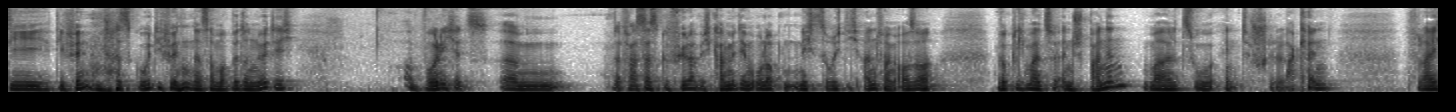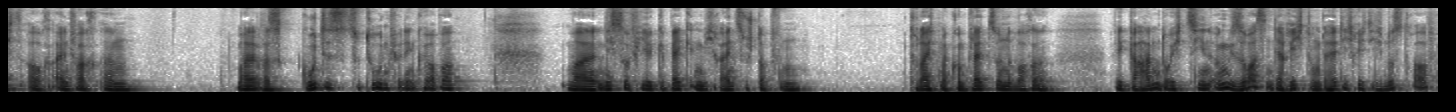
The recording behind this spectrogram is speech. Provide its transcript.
die, die finden das gut, die finden das aber bitter nötig. Obwohl ich jetzt ähm, fast das Gefühl habe, ich kann mit dem Urlaub nicht so richtig anfangen, außer wirklich mal zu entspannen, mal zu entschlacken, vielleicht auch einfach ähm, mal was Gutes zu tun für den Körper, mal nicht so viel Gebäck in mich reinzustopfen, vielleicht mal komplett so eine Woche vegan durchziehen, irgendwie sowas in der Richtung, da hätte ich richtig Lust drauf.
